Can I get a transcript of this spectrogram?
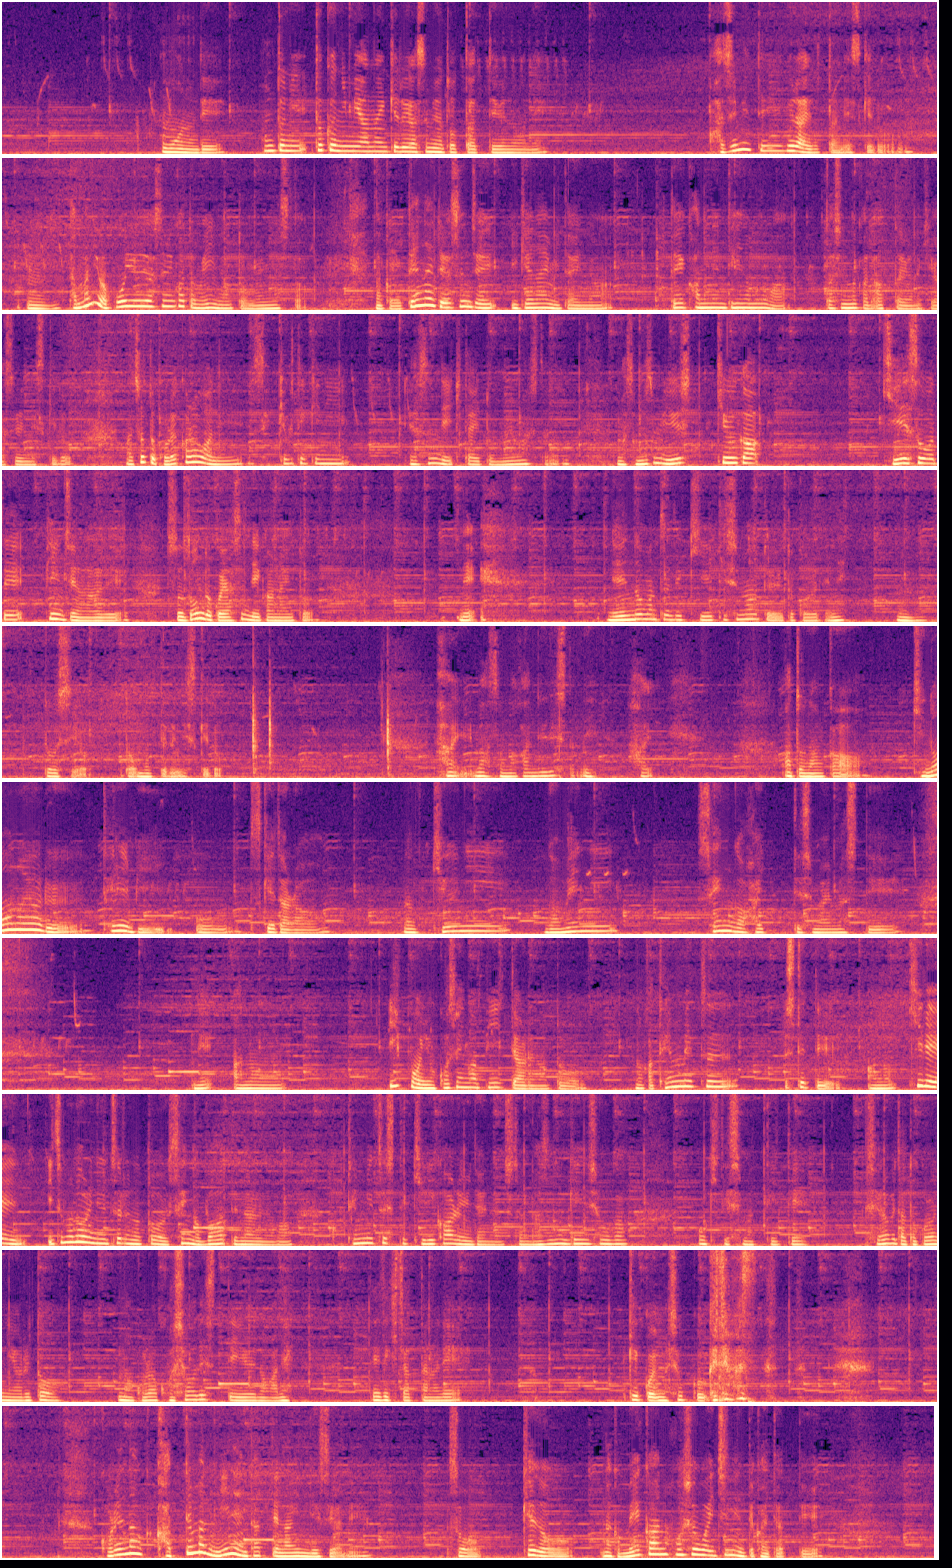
思うので本当に特に意味はないけど休みを取ったっていうのをね初めてぐらいだったんですけど、うん、たまにはこういう休み方もいいなと思いました。なんか予定ないと休んじゃいけないみたいな固定観念的なものが私の中であったような気がするんですけど、まあ、ちょっとこれからはね積極的に休んでいきたいと思いましたね、まあ、そもそも有給が消えそうでピンチなのでちょっとどんどんこう休んでいかないとね。年度末で消えてしまうというところでね。うん。どうしようと思ってるんですけど。はい。まあそんな感じでしたね。はい。あとなんか昨日の夜テレビをつけたらなんか急に画面に線が入ってしまいまして。ねあの1本横線がピーってあるのとなんか点滅しててあの綺麗いつも通りに映るのと線がバーってなるのが点滅して切り替わるみたいなちょっと謎の現象が起きてしまっていて調べたところによるとまあこれは故障ですっていうのがね出てきちゃったので結構今ショックを受けてます。これなんか買ってまだ2年経ってないんですよね。そう。けどなんかメーカーの保証は1年って書いてあって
